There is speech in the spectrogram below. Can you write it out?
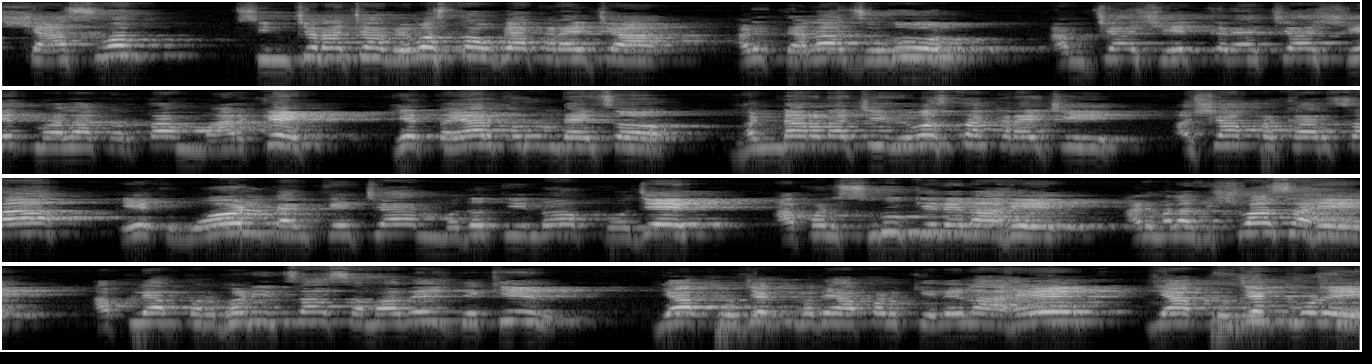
शाश्वत सिंचनाच्या व्यवस्था उभ्या करायच्या आणि त्याला जोडून आमच्या शेतकऱ्याच्या शेतमालाकरता मार्केट हे तयार करून द्यायचं. भंडारणाची व्यवस्था करायची. अशा प्रकारचा एक वर्ल्ड बँकेच्या मदतीनं प्रोजेक्ट आपण सुरू केलेला आहे. आणि मला विश्वास आहे आपल्या परभणीचा समावेश देखील या प्रोजेक्टमध्ये आपण केलेला आहे. या प्रोजेक्टमुळे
